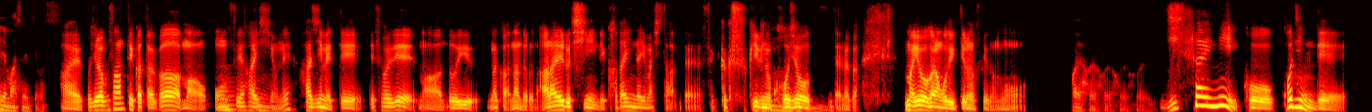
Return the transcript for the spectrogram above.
てます、見てます。はい。こじらぼさんっていう方が、まあ、音声配信をね、始めて、で、それで、まあ、どういう、なんか、なんだろうな、あらゆるシーンで課題になりました、みたいな、せっかくスキルの向上うん、みたいな、なんか、まあ、ようわからんこと言ってるんですけども、はいはいはいはいはい。実際に、こう、個人で、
